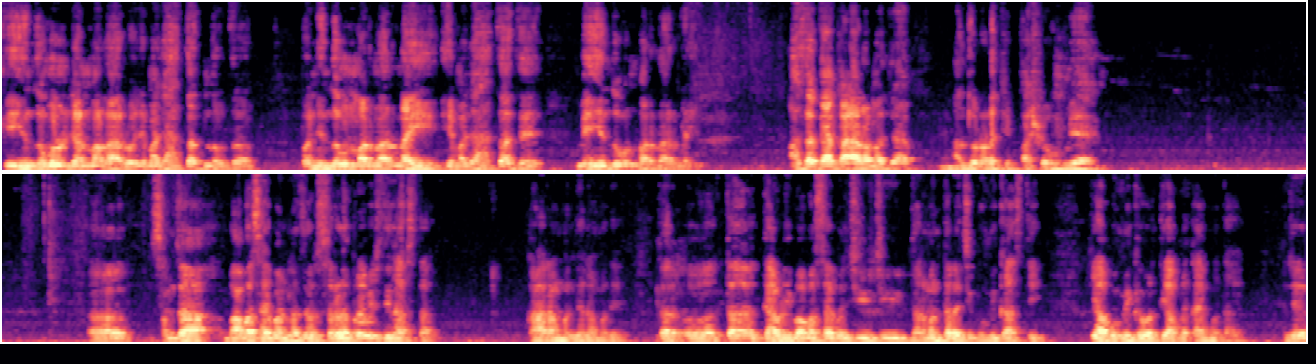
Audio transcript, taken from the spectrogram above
की हिंदू म्हणून जन्माला आलो जे माझ्या हातात नव्हतं. पण हिंदू म्हणून मरणार नाही हे माझ्या हातात आहे. मी हिंदू म्हणून मरणार नाही. असा त्या काळारामाच्या आंदोलनाची पार्श्वभूमी आहे. समजा बाबासाहेबांना जर सरळ प्रवेश दिला असता काळाराम मंदिरामध्ये तर त्या- त्यावेळी बाबासाहेबांची जी धर्मांतराची भूमिका असती या भूमिकेवरती आपलं काय मत आहे? म्हणजे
